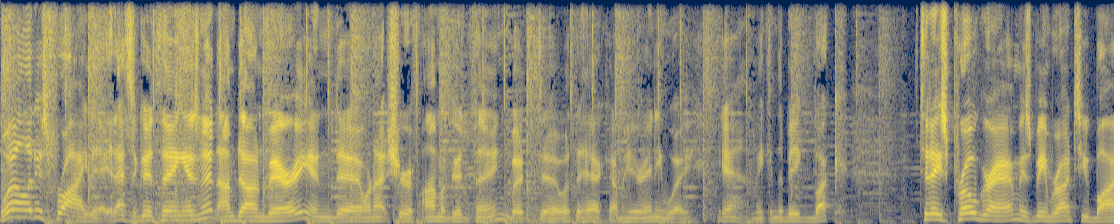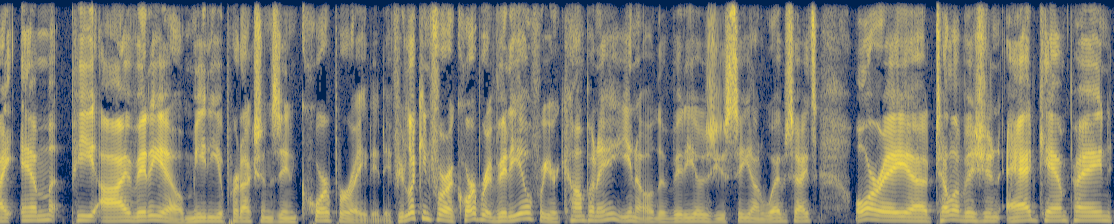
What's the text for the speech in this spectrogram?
Well, it is Friday. That's a good thing, isn't it? I'm Don Barry, and uh, we're not sure if I'm a good thing, but uh, what the heck? I'm here anyway. Yeah, making the big buck. Today's program is being brought to you by MPI Video, Media Productions Incorporated. If you're looking for a corporate video for your company, you know, the videos you see on websites, or a uh, television ad campaign,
